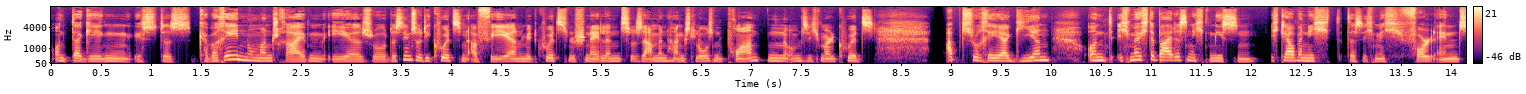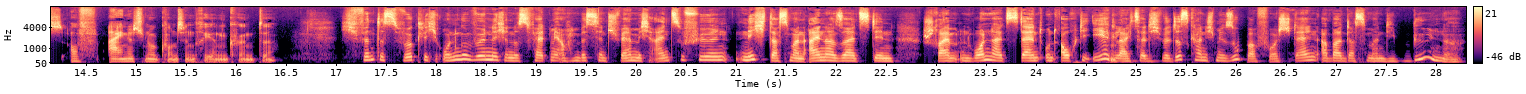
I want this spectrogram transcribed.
und dagegen ist das Kabarettnummernschreiben eher so, das sind so die kurzen Affären mit kurzen, schnellen, zusammenhangslosen Pointen, um sich mal kurz abzureagieren. Und ich möchte beides nicht missen. Ich glaube nicht, dass ich mich vollends auf eines nur konzentrieren könnte. Ich finde es wirklich ungewöhnlich und es fällt mir auch ein bisschen schwer, mich einzufühlen. Nicht, dass man einerseits den schreibenden One-Night-Stand und auch die Ehe gleichzeitig will, das kann ich mir super vorstellen, aber dass man die Bühne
